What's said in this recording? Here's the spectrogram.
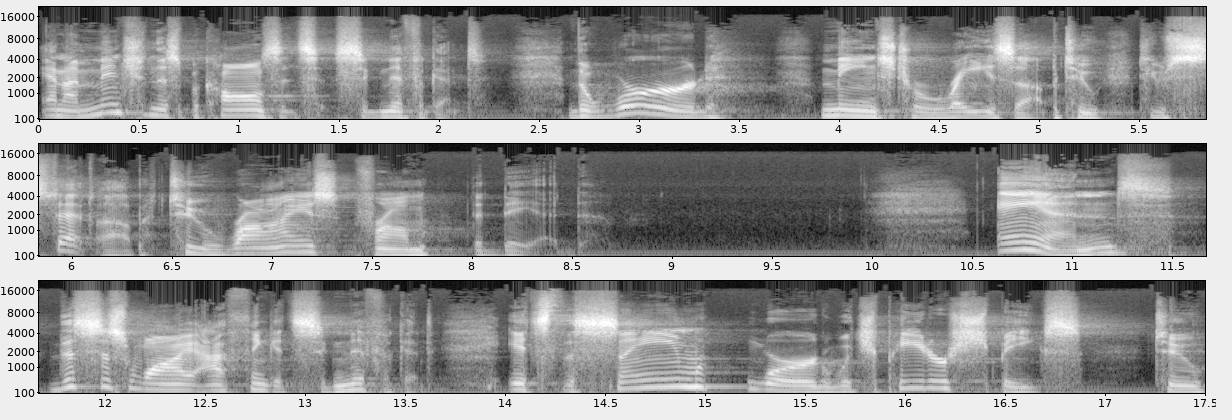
and I mention this because it's significant. The word means to raise up, to, to set up, to rise from the dead. And this is why I think it's significant. It's the same word which Peter speaks to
